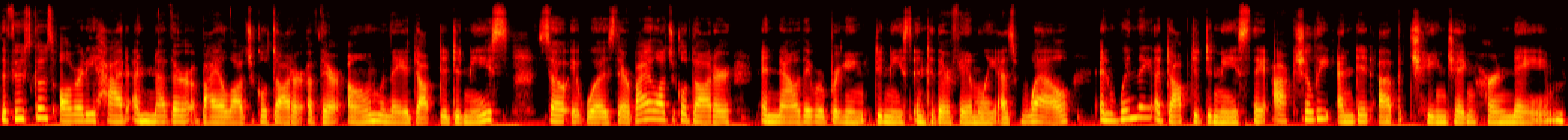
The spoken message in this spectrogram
The Fuscos already had another biological daughter of their own when they adopted Denise, so it was their biological daughter, and now they were bringing Denise into their family as well. And when they adopted Denise, they actually ended up changing her name.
